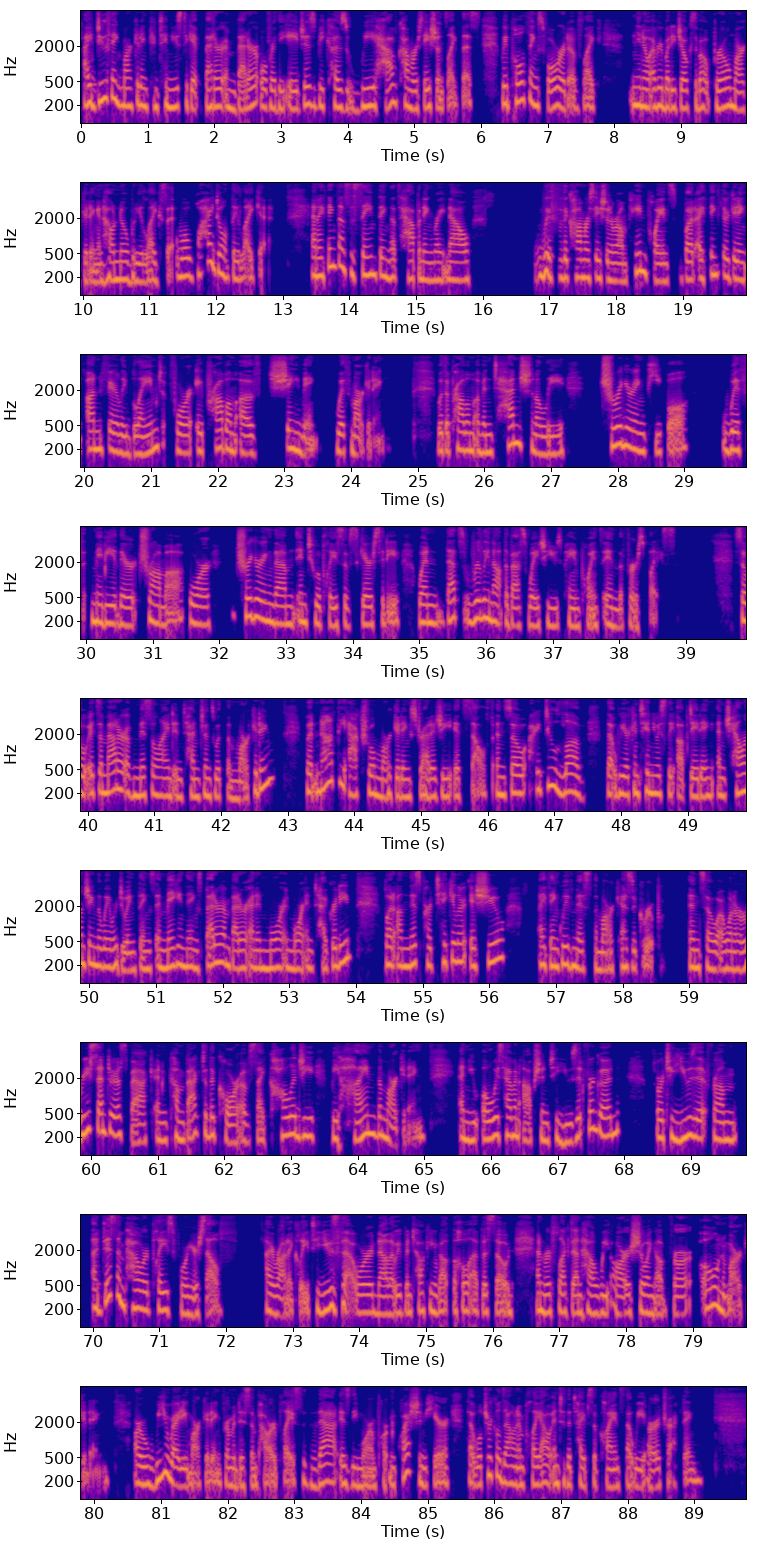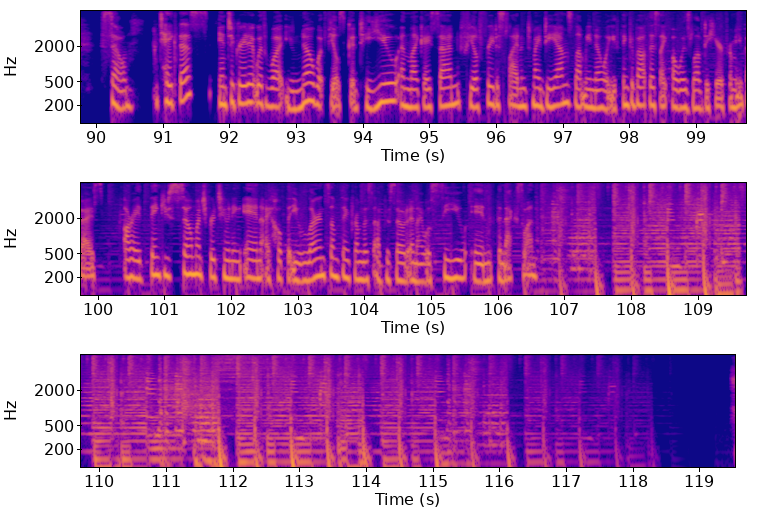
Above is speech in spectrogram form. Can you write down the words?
I do think marketing continues to get better and better over the ages because we have conversations like this. We pull things forward of like, you know, everybody jokes about bro marketing and how nobody likes it. Well, why don't they like it? And I think that's the same thing that's happening right now with the conversation around pain points, but I think they're getting unfairly blamed for a problem of shaming with marketing, with a problem of intentionally triggering people with maybe their trauma or triggering them into a place of scarcity when that's really not the best way to use pain points in the first place. So it's a matter of misaligned intentions with the marketing, but not the actual marketing strategy itself. And so I do love that we are continuously updating and challenging the way we're doing things and making things better and better and in more and more integrity. But on this particular issue, I think we've missed the mark as a group. And so I want to recenter us back and come back to the core of psychology behind the marketing. And you always have an option to use it for good or to use it from a disempowered place for yourself. Ironically, to use that word now that we've been talking about the whole episode and reflect on how we are showing up for our own marketing. Are we writing marketing from a disempowered place? That is the more important question here that will trickle down and play out into the types of clients that we are attracting. So, take this, integrate it with what you know, what feels good to you. And like I said, feel free to slide into my DMs. Let me know what you think about this. I always love to hear from you guys. All right. Thank you so much for tuning in. I hope that you learned something from this episode, and I will see you in the next one.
